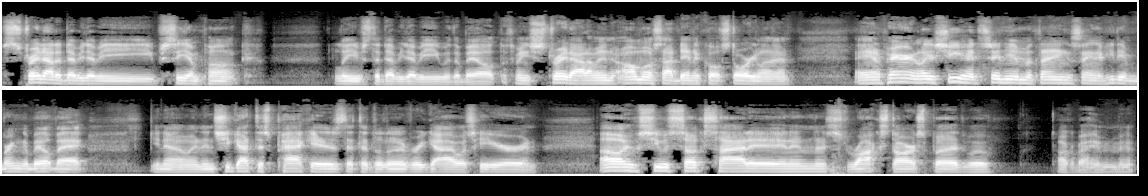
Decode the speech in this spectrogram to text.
straight out of WWE, CM Punk leaves the WWE with a belt. I mean, straight out. I mean, almost identical storyline. And apparently, she had sent him a thing saying if he didn't bring the belt back, you know. And then she got this package that the delivery guy was here and oh, she was so excited, and this rock star Spud, we'll talk about him in a minute.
